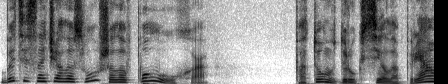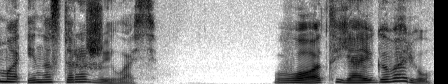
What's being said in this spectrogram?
Бетти сначала слушала в полуха, потом вдруг села прямо и насторожилась. Вот я и говорю.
